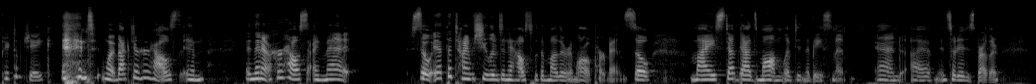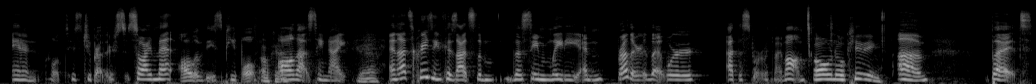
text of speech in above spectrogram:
picked up Jake and went back to her house and and then at her house I met. So at the time she lived in a house with a mother-in-law apartment. So my stepdad's mom lived in the basement and um, and so did his brother and well his two brothers. So I met all of these people Okay. all that same night. Yeah. And that's crazy because that's the the same lady and brother that were at the store with my mom. Oh, no kidding. Um, but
